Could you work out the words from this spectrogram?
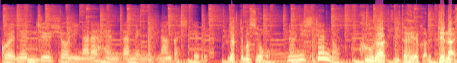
これ熱中症にならへんために何かしてる、やってますよ。何してんの？クーラー効いた部屋から出ない。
